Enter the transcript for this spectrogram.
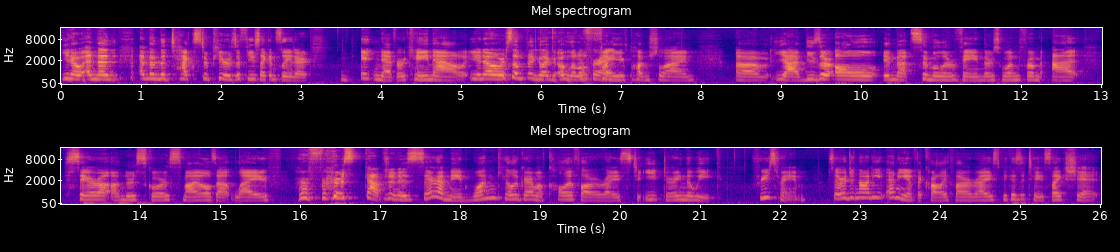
you know, and then and then the text appears a few seconds later. It never came out, you know, or something like a little funny punchline. Um, yeah, these are all in that similar vein. There's one from at Sarah underscore smiles at life. Her first caption is Sarah made one kilogram of cauliflower rice to eat during the week. Freeze frame. Sarah did not eat any of the cauliflower rice because it tastes like shit.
